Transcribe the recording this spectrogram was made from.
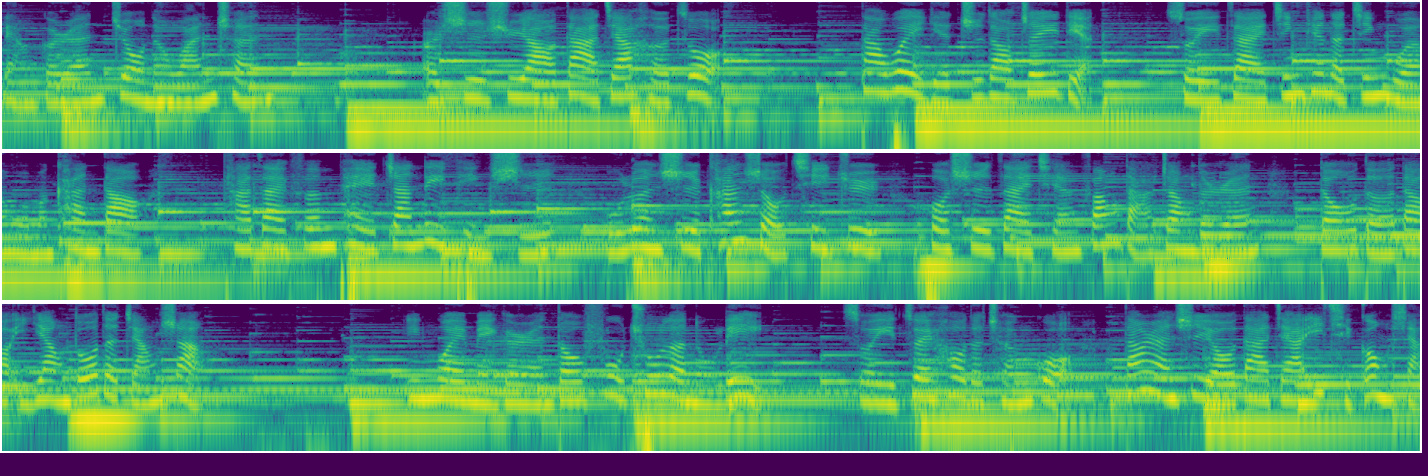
两个人就能完成，而是需要大家合作。大卫也知道这一点，所以在今天的经文，我们看到他在分配战利品时，无论是看守器具，或是在前方打仗的人。都得到一样多的奖赏，因为每个人都付出了努力，所以最后的成果当然是由大家一起共享。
